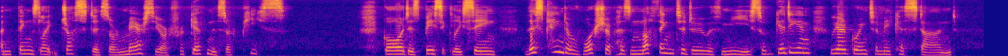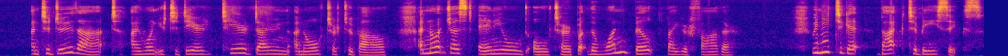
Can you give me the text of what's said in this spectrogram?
and things like justice or mercy or forgiveness or peace. God is basically saying, This kind of worship has nothing to do with me, so Gideon, we are going to make a stand. And to do that, I want you to dare, tear down an altar to Baal, and not just any old altar, but the one built by your father. We need to get back to basics.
